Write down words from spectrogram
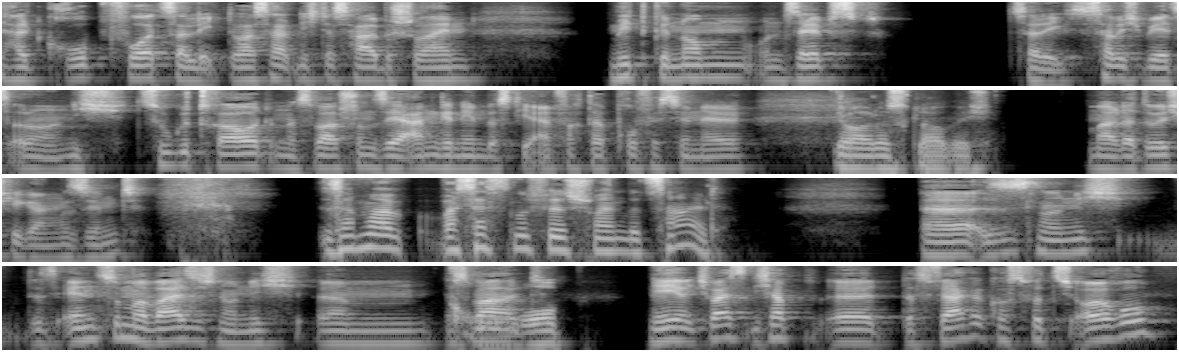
halt grob vorzerlegt. Du hast halt nicht das halbe Schwein mitgenommen und selbst zerlegt. Das habe ich mir jetzt auch noch nicht zugetraut und das war schon sehr angenehm, dass die einfach da professionell Ja, das glaube ich. mal da durchgegangen sind. Sag mal, was hast du für das Schwein bezahlt? Äh, es ist noch nicht, das Endsumme weiß ich noch nicht. Ähm, es war halt, nee, ich weiß, ich habe äh, das Ferkel kostet 40 Euro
